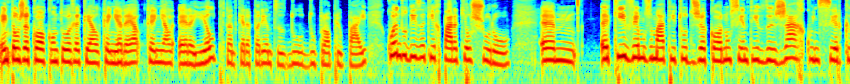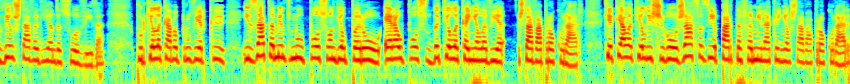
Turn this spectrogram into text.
então Jacó contou a Raquel quem era, quem era ele, portanto, que era parente do, do próprio pai. Quando diz aqui, repara que ele chorou. hum, Aqui vemos uma atitude de Jacó no sentido de já reconhecer que Deus estava guiando a sua vida, porque ele acaba por ver que exatamente no poço onde ele parou era o poço daquele a quem ele havia, estava a procurar, que aquela que ele chegou já fazia parte da família a quem ele estava a procurar,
